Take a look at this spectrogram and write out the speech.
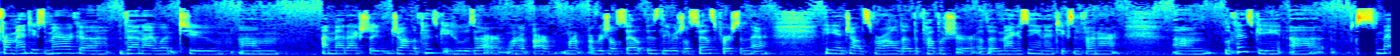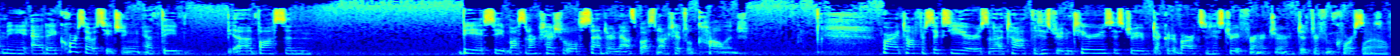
from antiques america then i went to um, I met actually John Lipinski, who was our one of our one of original sale, is the original salesperson there. He and John Smeraldo, the publisher of the magazine Antiques and Fine Art. Um, Lipinski uh, met me at a course I was teaching at the uh, Boston BAC, Boston Architectural Center. Now it's Boston Architectural College where I taught for six years, and I taught the history of interiors, history of decorative arts, and history of furniture, different courses. Wow.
